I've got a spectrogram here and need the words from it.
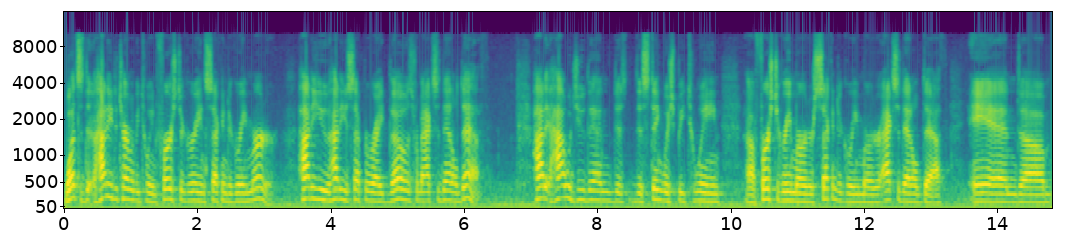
What's, how do you determine between first degree and second degree murder? How do you, how do you separate those from accidental death? How, do, how would you then dis distinguish between uh, first degree murder, second degree murder, accidental death, and um,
